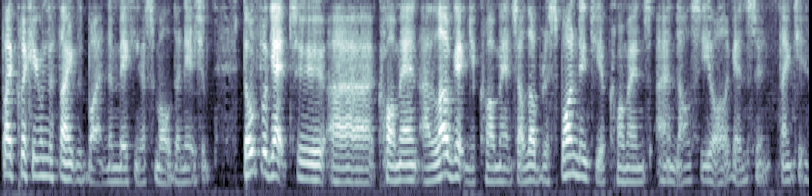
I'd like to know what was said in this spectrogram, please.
by clicking on the thanks button and making a small donation. Don't forget to uh, comment. I love getting your comments. I love responding to your comments and I'll see you all again soon. Thank you.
